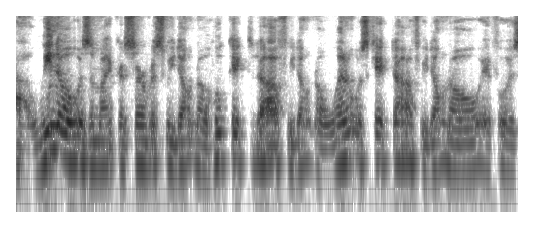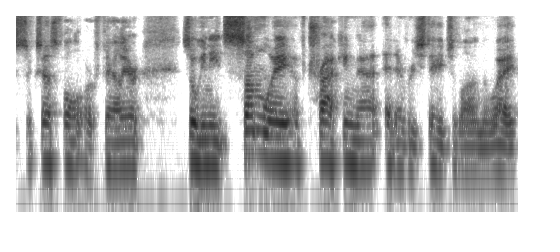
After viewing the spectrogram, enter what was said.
Uh, we know it was a microservice. We don't know who kicked it off. We don't know when it was kicked off. We don't know if it was successful or failure. So we need some way of tracking that at every stage along the way.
